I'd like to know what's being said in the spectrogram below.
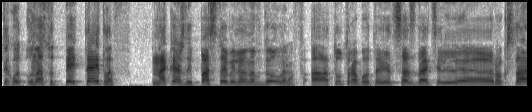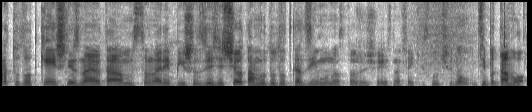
Так вот, у нас тут 5 тайтлов, на каждый по 100 миллионов долларов, а тут работает создатель э, Rockstar, тут вот Кейдж, не знаю, там сценарий пишет, здесь еще, там вот тут вот Кадзим у нас тоже еще есть на всякий случай. Ну, типа того.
